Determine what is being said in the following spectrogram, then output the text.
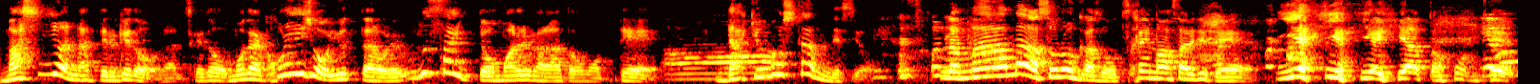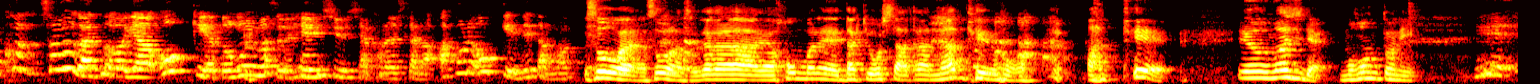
マシにはなってるけどなんですけどもうだからこれ以上言ったら俺うるさいって思われるかなと思って妥協したんですよ。なまあまあその画像を使い回されてていやいやいやいやと思っいやもその画像いや OK やと思いますよ編集者からしたら。あこれ OK 出たなって。そうやそうなんですよ。だからいやほんまね妥協したらあかんなっていうのもあって。いやマジでもう本当に。えー、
